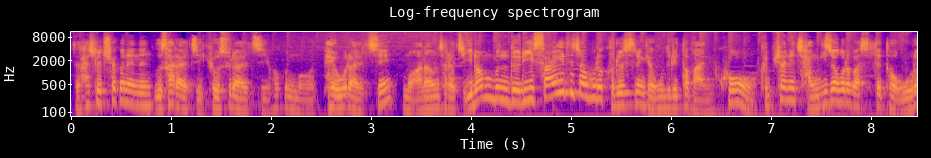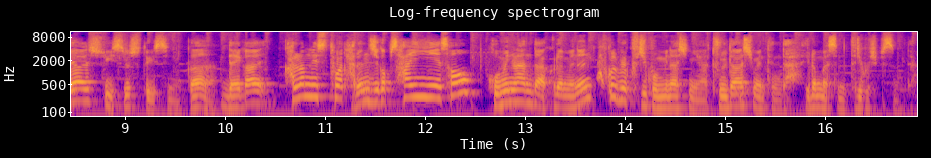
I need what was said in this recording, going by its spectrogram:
사실 최근에는 의사랄지 교수랄지 혹은 뭐 배우랄지 뭐 아나운서랄지 이런 분들이 side job으로 글을 쓰는 경우들이 더 많고 그 편이 장기적으로 봤을 때 더 오래 할 수 있을 수도 있으니까 내가 칼럼니스트와 다른 직업 사이에서 고민을 한다 그러면은 그걸 왜 굳이 고민하시냐 둘 다 하시면 된다 이런 말씀을 드리고 싶습니다. 싶습니다.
